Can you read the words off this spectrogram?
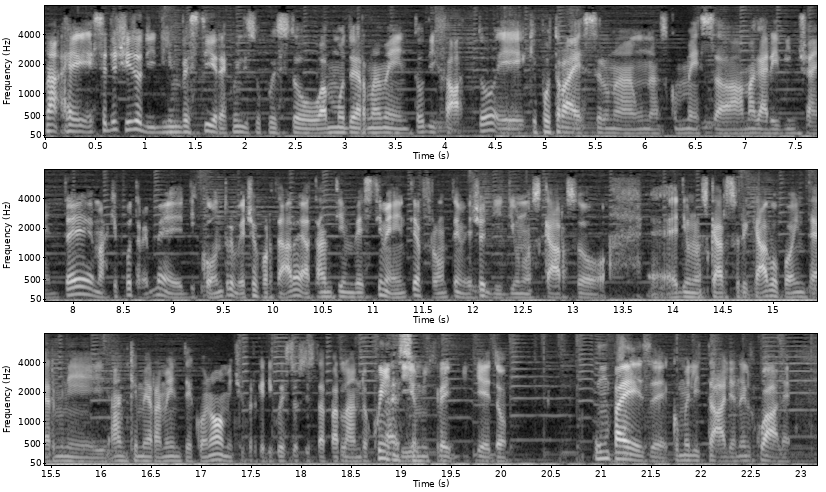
Ma eh, si è deciso di, di investire quindi su questo ammodernamento momento di fatto e che potrà essere una, una, scommessa magari vincente, ma che potrebbe di contro invece portare a tanti investimenti a fronte invece di, di, uno, scarso, eh, di uno scarso ricavo poi in termini anche meramente economici, perché di questo si sta parlando. Quindi eh sì. io mi, cre- mi chiedo, un paese come l'Italia nel quale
